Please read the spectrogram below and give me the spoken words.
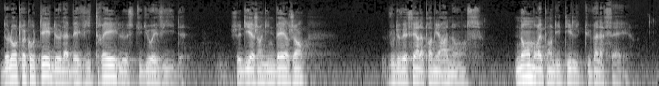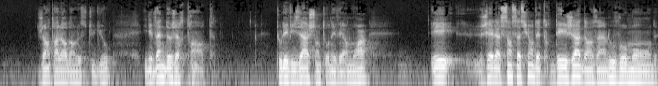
De l'autre côté de la baie vitrée, le studio est vide. Je dis à Jean Guinbert, Jean, vous devez faire la première annonce. Non, me répondit-il, tu vas la faire. J'entre alors dans le studio. Il est 22h30. Tous les visages sont tournés vers moi et j'ai la sensation d'être déjà dans un nouveau monde,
